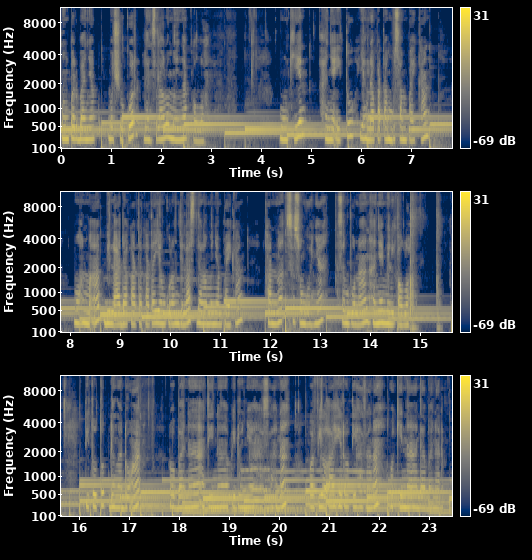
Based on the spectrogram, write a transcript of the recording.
memperbanyak bersyukur dan selalu mengingat Allah. Mungkin hanya itu yang dapat Ambu sampaikan. Mohon maaf bila ada kata-kata yang kurang jelas dalam menyampaikan, karena sesungguhnya kesempurnaan hanya milik Allah. Ditutup dengan doa, Robana atina pidunya hasanah wa fil akhirati hasanah wa qina adzabannar.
